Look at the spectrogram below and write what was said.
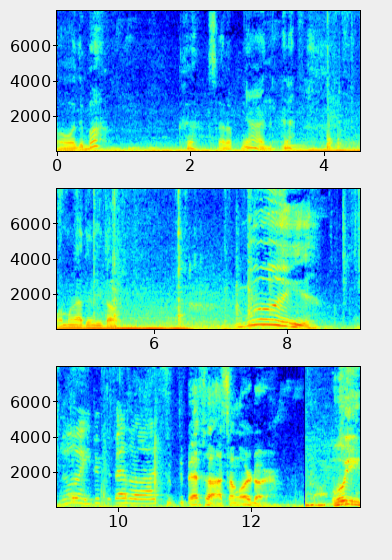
Oh, di ba? Sarap niyan. Kuha mo natin dito. Uy! Uy, 50 pesos. 50 pesos ang order. Uy!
